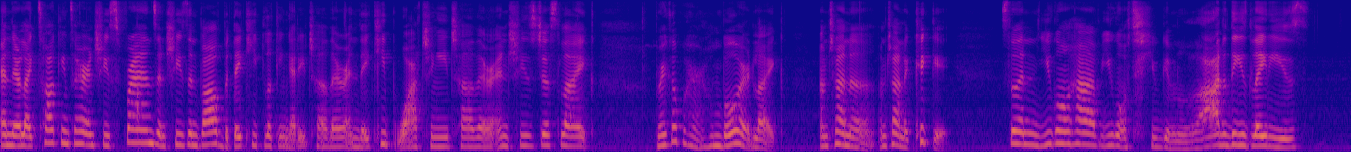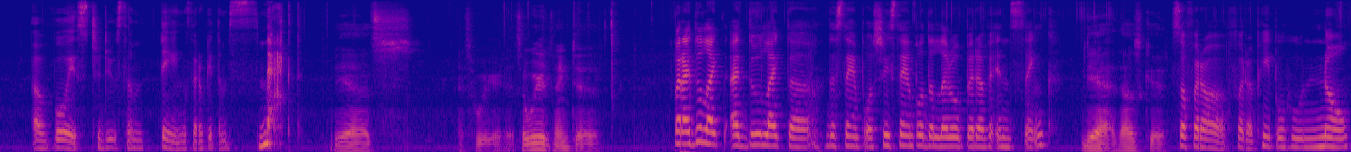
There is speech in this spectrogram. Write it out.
and they're like talking to her and she's friends and she's involved but they keep looking at each other and they keep watching each other and she's just like break up with her i'm bored like i'm trying to i'm trying to kick it so then you gonna have you gonna you giving a lot of these ladies a voice to do some things that'll get them smacked Yeah, it's it's weird. It's a weird thing to. but i do like i do like the the sample she sampled a little bit of NSYNC Yeah, that was good. so for the for the people who know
